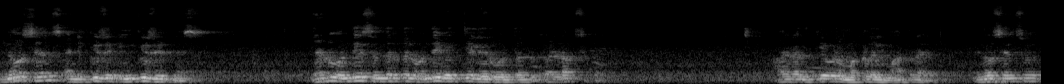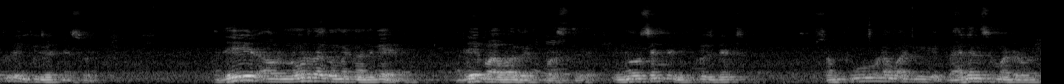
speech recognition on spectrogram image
ಇನ್ನೋಸೆನ್ಸ್ ಆ್ಯಂಡ್ ಇಕ್ಯೂಸಿ ಇನ್ಕ್ಯೂಸಿಟ್ನೆಸ್ ಎರಡು ಒಂದೇ ಸಂದರ್ಭದಲ್ಲಿ ಒಂದೇ ವ್ಯಕ್ತಿಯಲ್ಲಿ ಇರುವಂಥದ್ದು ಪ್ಯಾರಡಾಕ್ಸಿಕಲ್ ಆದರೆ ಅದು ಕೇವಲ ಮಕ್ಕಳಲ್ಲಿ ಮಾತ್ರ ಇರುತ್ತೆ ಇನ್ನೋಸೆನ್ಸು ಇರ್ತದೆ ಇನ್ಕ್ಯೂಸಿಟ್ನೆಸ್ಸು ಇರ್ತದೆ ಅದೇ ಅವ್ರು ನೋಡಿದಾಗ ಒಮ್ಮೆ ನನಗೆ ಅದೇ ಭಾವ ವ್ಯಕ್ತಪಡಿಸ್ತದೆ. ಇನ್ನೋಸೆಂಟ್ ಆ್ಯಂಡ್ ಇನ್ಕ್ಯೂಸಿಡೆಂಟ್ ಸಂಪೂರ್ಣವಾಗಿ ಬ್ಯಾಲೆನ್ಸ್ ಮಾಡಿರುವಂಥ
